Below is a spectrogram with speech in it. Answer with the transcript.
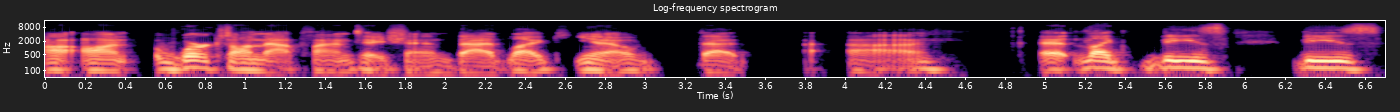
on worked on that plantation that like you know that uh eh, like these these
